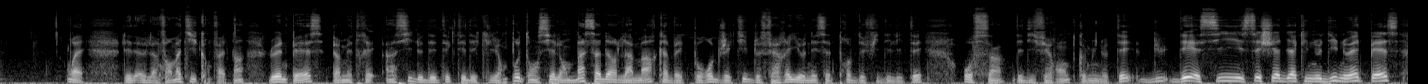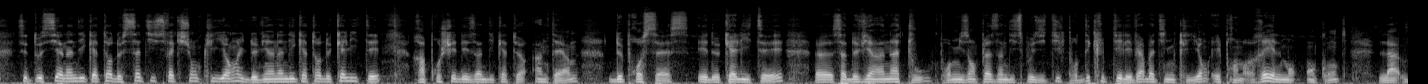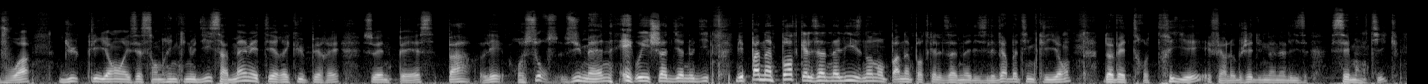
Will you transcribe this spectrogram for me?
Ouais, euh, l'informatique en fait. Hein. Le NPS permettrait ainsi de détecter des clients potentiels ambassadeurs de la marque avec pour objectif de faire rayonner cette preuve de fidélité au sein des différentes communautés du DSI. C'est Chiadia qui nous dit le NPS, c'est aussi un indicateur de satisfaction client. Il devient un indicateur de qualité, rapproché des indicateurs internes, de process et de qualité. Euh, ça devient un atout pour mise en place d'un dispositif pour décrypter les verbatims clients et prendre réellement en compte la voix du client. Et c'est Sandrine qui nous dit ça même été récupéré, ce NPS, par les ressources humaines. Et oui, Shadia nous dit, mais pas n'importe quelles analyses, non, non, pas n'importe quelles analyses. Les verbatims clients doivent être triés et faire l'objet d'une analyse sémantique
